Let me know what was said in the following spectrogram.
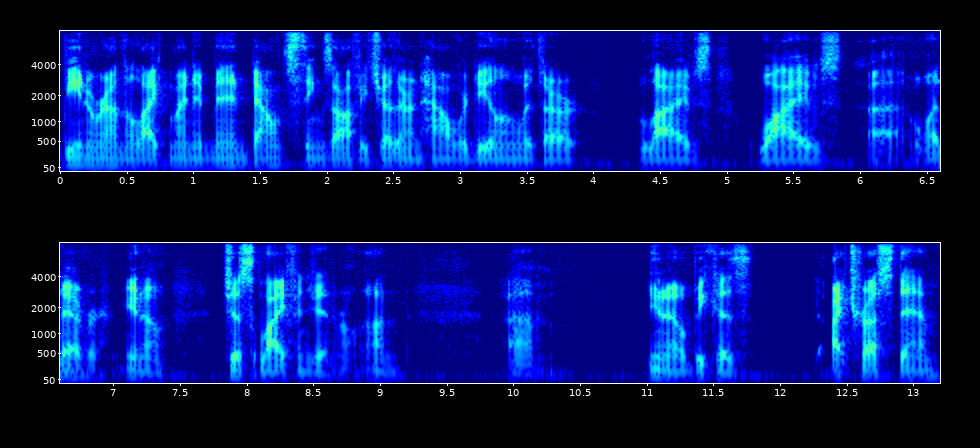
being around the like-minded men, bounce things off each other on how we're dealing with our lives, wives, uh, whatever, you know, just life in general. On um, you know, because I trust them.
